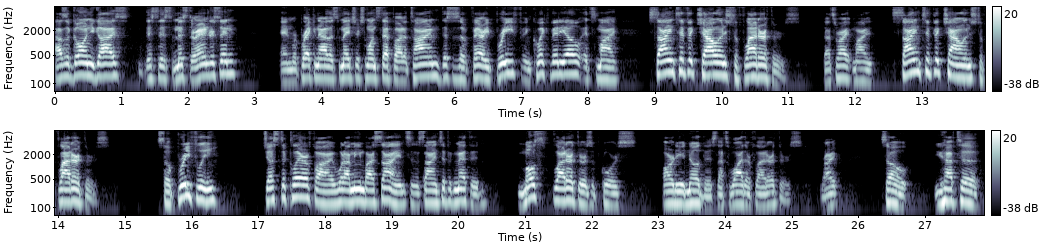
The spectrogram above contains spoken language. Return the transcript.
How's it going, you guys? This is Mr. Anderson, and we're breaking out of this matrix one step at a time. This is a very brief and quick video. It's my scientific challenge to flat earthers. That's right, my scientific challenge to flat earthers. So, briefly, just to clarify what I mean by science and a scientific method, most flat earthers, of course, already know this. That's why they're flat earthers, right? So, you have to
